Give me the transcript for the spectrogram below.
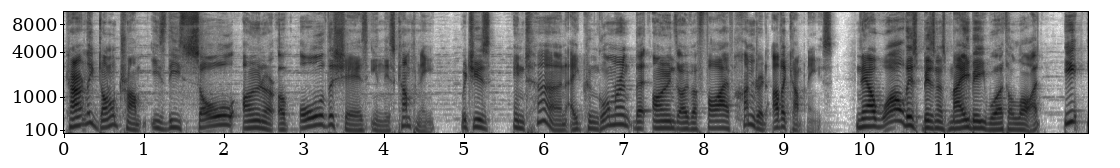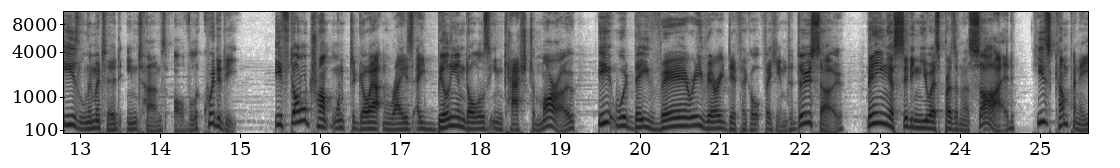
Currently, Donald Trump is the sole owner of all of the shares in this company, which is in turn a conglomerate that owns over 500 other companies. Now, while this business may be worth a lot, it is limited in terms of liquidity. If Donald Trump wanted to go out and raise a billion dollars in cash tomorrow, it would be very, very difficult for him to do so, being a sitting US president aside, his company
